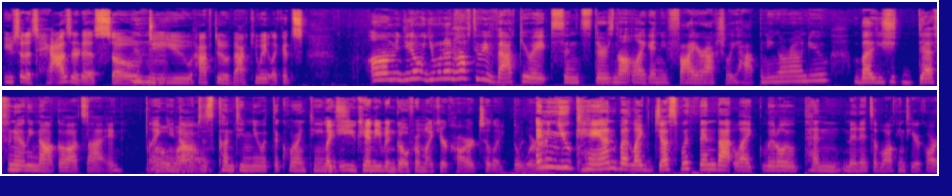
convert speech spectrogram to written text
you said it's hazardous. So do Mhm. you have to evacuate? Like it's um you don't you wouldn't have to evacuate since there's not like any fire actually happening around you but you should definitely not go outside like Oh, you wow. know just continue with the quarantine like You sh- you can't even go from like your car to like the work. I mean, you can, but like just within that like little ten minutes of walking to your car,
